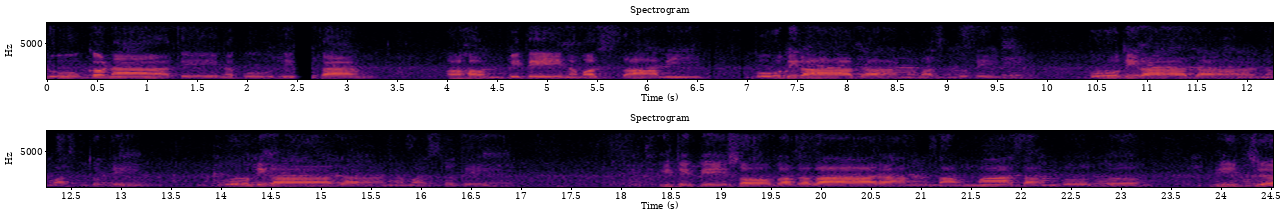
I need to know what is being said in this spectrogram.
लोकनाथेन पूजिताम् अहं पिते नमस्सामि बोधिराजा नमस्तु ते बोधिराजा नमस्तु ते बोधिराजा नमस्तु ते इति पिसो भगवारहं सम्मा सम्बुद्ध विज्य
